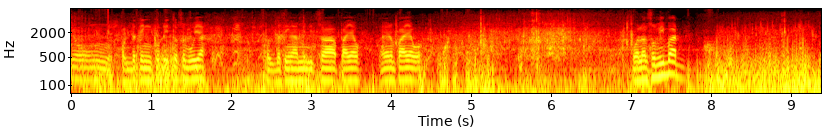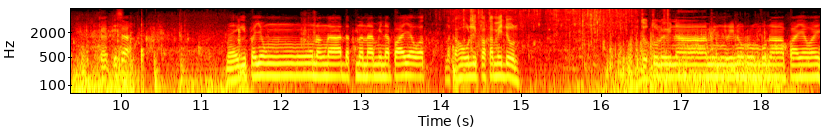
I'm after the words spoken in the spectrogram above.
yung pagdating ko dito sa Buya. Pagdating namin dito sa Payaw. Ayun ang Payaw. Oh. Walang sumibad. Kahit isa. Maigi pa yung unang nadat na namin na Payaw at nakahuli pa kami doon. Itutuloy na aming rinurumbo na Payaw ay.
